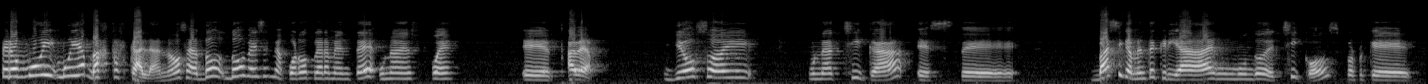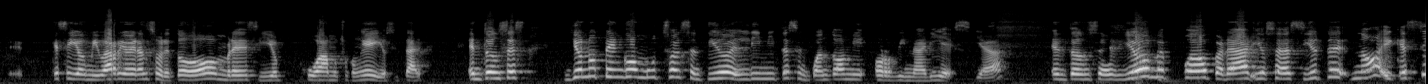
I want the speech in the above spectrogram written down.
Pero muy, muy a baja escala, ¿no? O sea, dos veces me acuerdo claramente, una vez fue, eh, a ver, yo soy una chica, este, básicamente criada en un mundo de chicos, porque, qué sé yo, en mi barrio eran sobre todo hombres y yo jugaba mucho con ellos y tal. Entonces, yo no tengo mucho el sentido de límites en cuanto a mi ordinariez, ¿ya? Entonces yo me puedo parar y, o sea, si yo te, ¿no? Y que sí,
